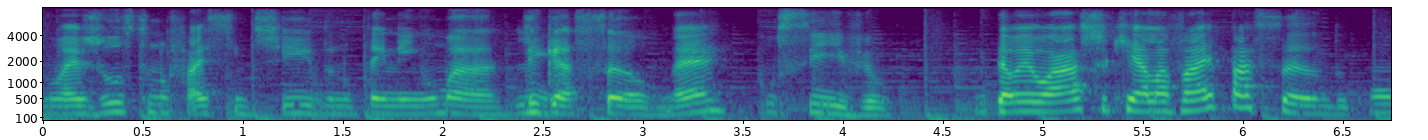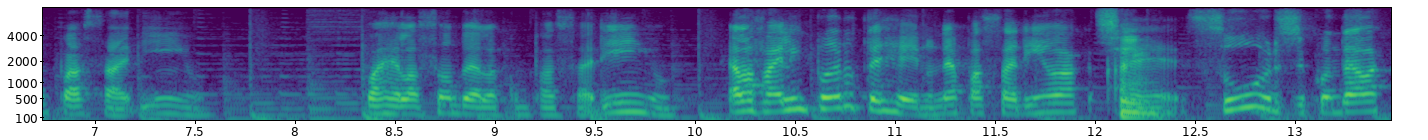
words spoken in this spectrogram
Não é justo, não faz sentido, não tem nenhuma ligação, né? Possível. Então eu acho que ela vai passando com o passarinho, com a relação dela com o passarinho, ela vai limpando o terreno, né? O passarinho é, surge quando ela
